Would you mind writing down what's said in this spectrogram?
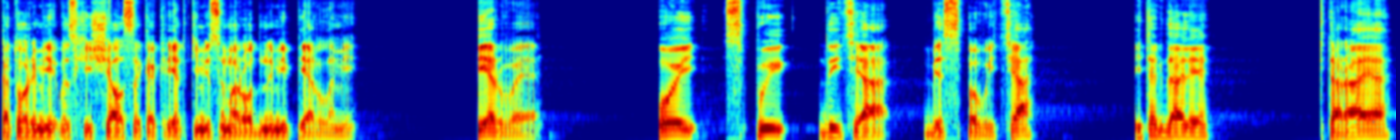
которыми восхищался как редкими самородными перлами. Первое. «Ой, спы, дитя, без повытя» и так далее. Вторая.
